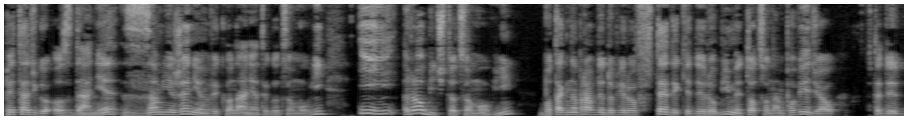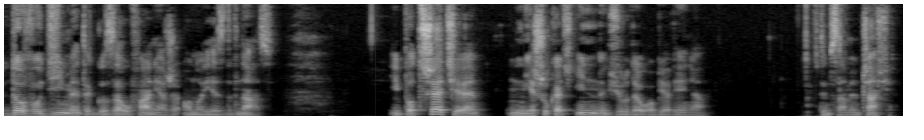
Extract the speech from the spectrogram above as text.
Pytać go o zdanie z zamierzeniem wykonania tego, co mówi i robić to, co mówi, bo tak naprawdę dopiero wtedy, kiedy robimy to, co nam powiedział, wtedy dowodzimy tego zaufania, że ono jest w nas. I po trzecie, nie szukać innych źródeł objawienia w tym samym czasie.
